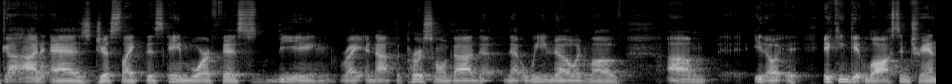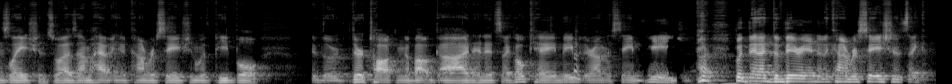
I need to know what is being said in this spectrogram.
god as just like this amorphous being right and not the personal god that that we know and love um, you know it, it can get lost in translation so as i'm having a conversation with people they're, they're talking about god and it's like okay maybe they're on the same page but then at the very end of the conversation it's like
